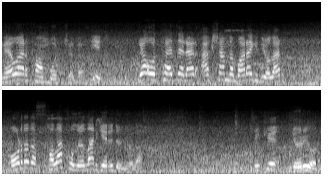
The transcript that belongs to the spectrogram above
ne var Kamboçya'da. Hiç. Ya oteldeler, akşam da bara gidiyorlar. Orada da salak oluyorlar, geri dönüyorlar. Çünkü görüyorum.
